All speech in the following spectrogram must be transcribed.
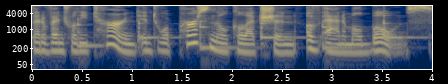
that eventually turned into a personal collection of animal bones.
